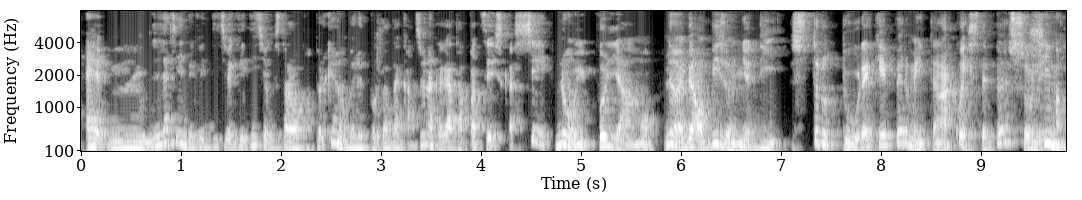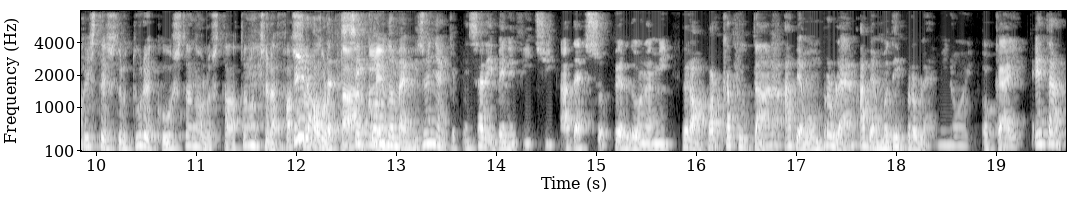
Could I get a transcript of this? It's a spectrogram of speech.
è mh, mm, la gente che dice, che dice questa roba qua, perché non ve le portate a casa? È una cagata pazzesca. Se noi vogliamo, noi abbiamo bisogno di strutture che permettano a queste persone. Sì, di... ma queste strutture costano, lo Stato non ce la fa però, sopportarle. Secondo me bisogna anche pensare ai benefici. Adesso, perdonami, però porca puttana, abbiamo un problema, abbiamo dei problemi noi, ok? E tra,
